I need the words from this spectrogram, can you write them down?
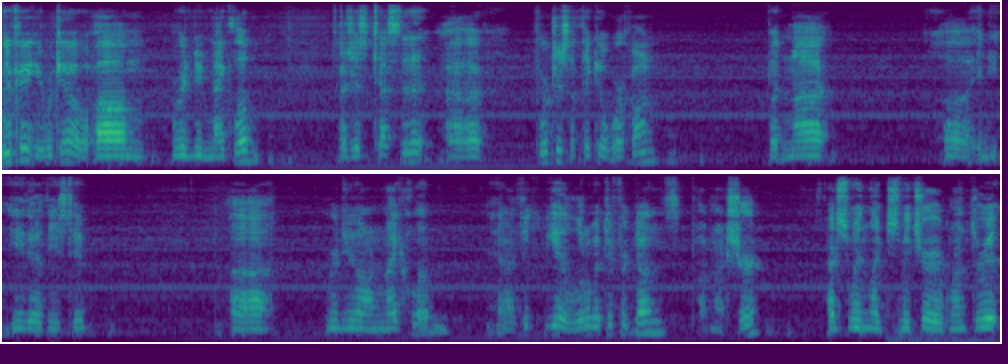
Okay, here we go. Um, we're gonna do nightclub. I just tested it. Uh, Fortress, I think it'll work on, but not uh, in either of these two. Uh, we're gonna do it on nightclub, and I think we get a little bit different guns. I'm not sure. I just went like just made sure I run through it.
